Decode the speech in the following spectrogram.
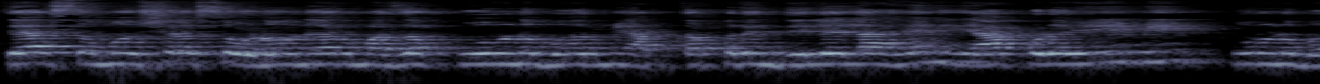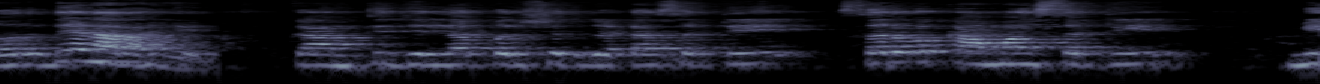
त्या समस्या सोडवण्यावर माझा पूर्ण भर मी आतापर्यंत दिलेला आहे आणि यापुढेही मी पूर्ण भर देणार आहे. कामती जिल्हा परिषद गटासाठी सर्व कामांसाठी मी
